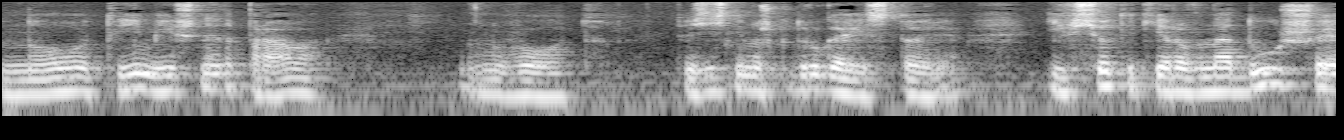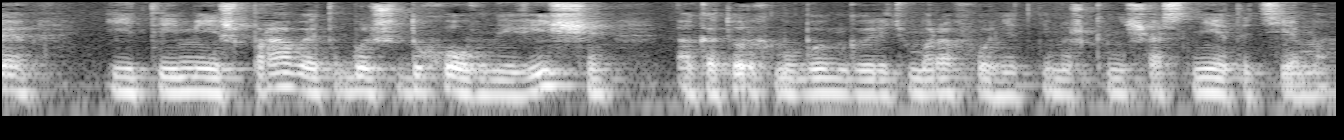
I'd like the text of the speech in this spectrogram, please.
но ты имеешь на это право. Вот. То есть здесь немножко другая история. И все-таки равнодушие, и ты имеешь право, это больше духовные вещи, о которых мы будем говорить в марафоне. Это немножко не сейчас, не эта тема.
